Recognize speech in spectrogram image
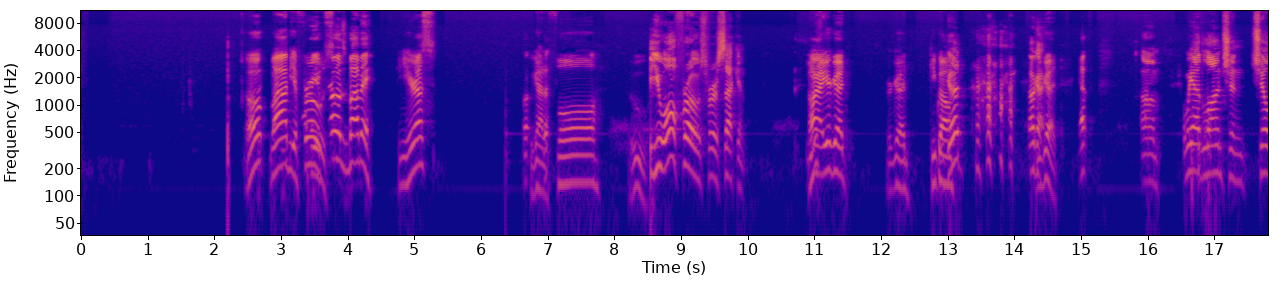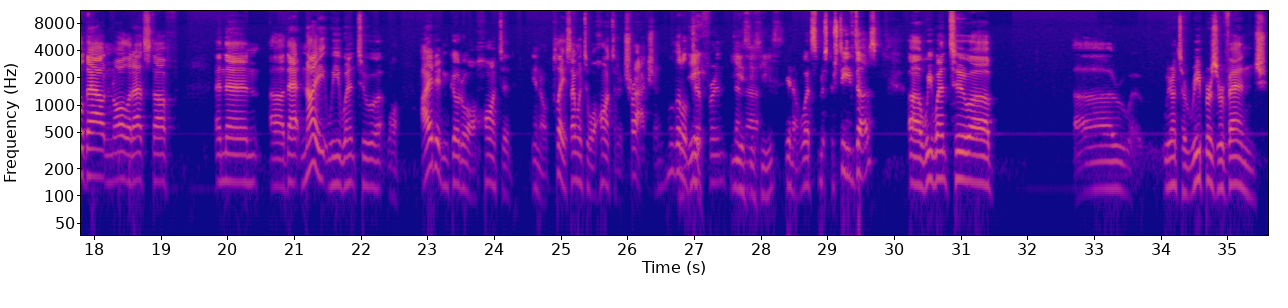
Oh, Bob, you froze. froze, Bobby. Can you hear us? We got a full. Ooh. You all froze for a second. All right, you're good. You're good. Keep going. Good. okay. You're good. Yep. Um, and we had lunch and chilled out and all of that stuff. And then uh, that night we went to a, well, I didn't go to a haunted, you know, place. I went to a haunted attraction, a little Yeah. different than Yes, uh, yes, yes. you know what Mr. Steve does. Uh, we went to uh, uh, we went to Reaper's Revenge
